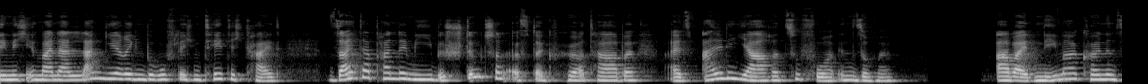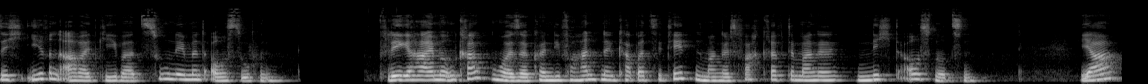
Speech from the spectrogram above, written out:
den ich in meiner langjährigen beruflichen Tätigkeit seit der Pandemie bestimmt schon öfter gehört habe als all die Jahre zuvor in Summe. Arbeitnehmer können sich ihren Arbeitgeber zunehmend aussuchen. Pflegeheime und Krankenhäuser können die vorhandenen Kapazitäten mangels Fachkräftemangel nicht ausnutzen. Ja,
